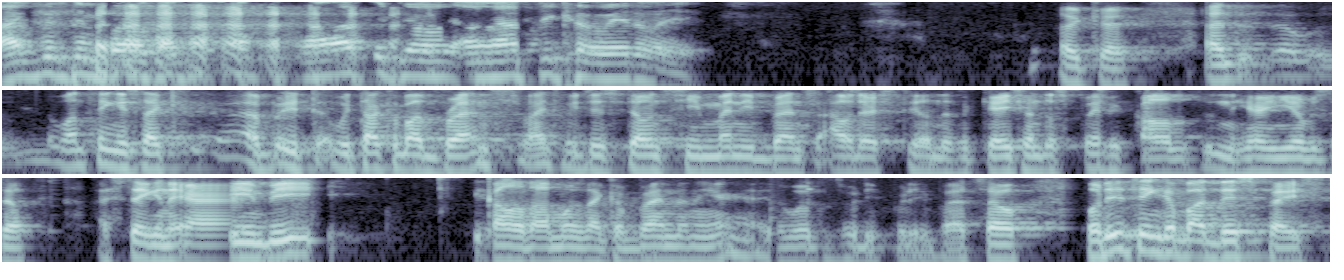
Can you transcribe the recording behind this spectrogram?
I've lived in both. I just have to, I'll have to go. I'll have to go Italy. Okay. And uh, one thing is like uh, it, we talked about brands, right? We just don't see many brands out there still in the vacation rental space. We call it in here in Europe, so I stay in the Airbnb. We call it almost like a brand in here. It was really pretty bad. So, what do you think about this space?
